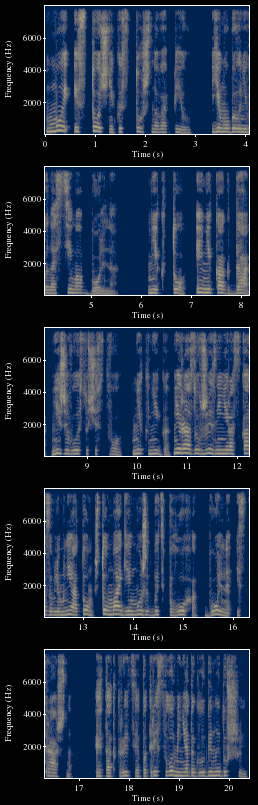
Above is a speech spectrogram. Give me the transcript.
Мой источник истошно вопил. Ему было невыносимо больно. Никто и никогда ни живое существо, ни книга ни разу в жизни не рассказывали мне о том, что магии может быть плохо, больно и страшно. Это открытие потрясло меня до глубины души.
